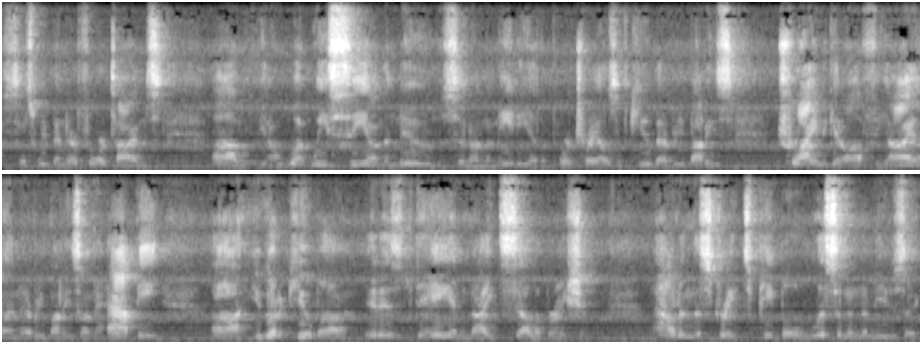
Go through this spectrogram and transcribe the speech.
since we've been there four times, um, you know, what we see on the news and on the media, the portrayals of Cuba, everybody's trying to get off the island, everybody's unhappy. Uh, you go to Cuba, it is day and night celebration. Out in the streets, people listening to music,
